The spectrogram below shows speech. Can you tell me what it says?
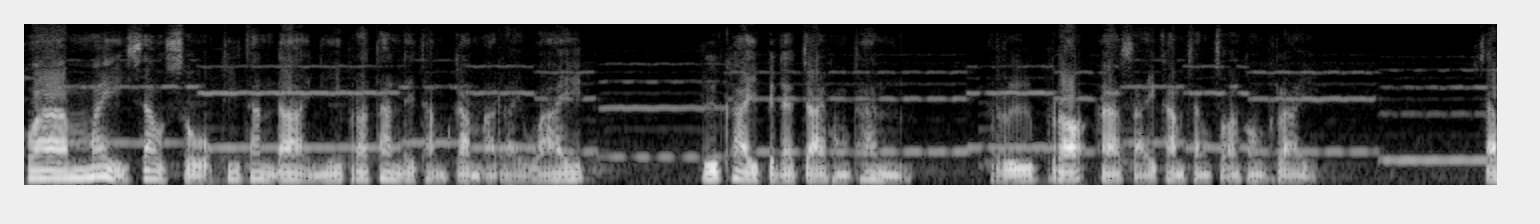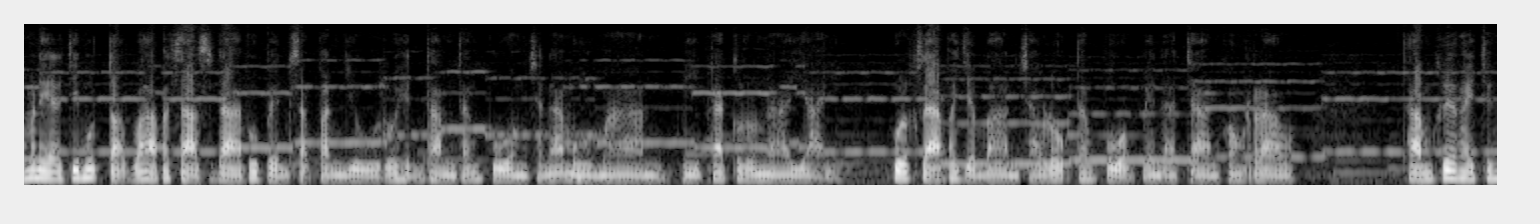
ความไม่เศร้าโศกที่ท่านได้นี้เพราะท่านได้ทำกรรมอะไรไว้ หรือใครเป็นอาจารย์ของท่าน หรือเพราะอาศัยคำสั่งสอนของใคร สามเณรอจิมุตตอบว่าพระศาสดาผู้เป็นสัพพัญญูรู้เห็นธรรมทั้งปวง ชนะหมู่มารมีพระกรุณาใหญ่ ผู้รักษาพยาบาลชาวโลกทั้งปวงเป็นอาจารย์ของเราทำเครื่องให้ถึง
